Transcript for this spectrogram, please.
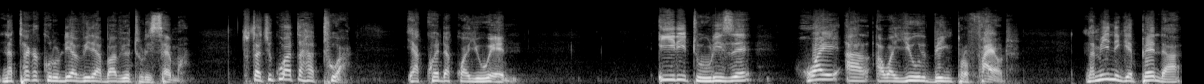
nataka kurudia vile ambavyo tulisema tutachukua hata hatua ya kwenda kwa UN ili tuulize why are our youth being profiled. Na mimi ningependa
